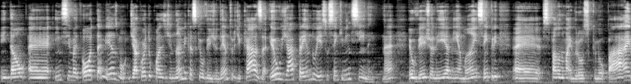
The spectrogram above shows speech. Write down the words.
Então, é, em cima, ou até mesmo, de acordo com as dinâmicas que eu vejo dentro de casa, eu já aprendo isso sem que me ensinem, né? Eu vejo ali a minha mãe sempre é, falando mais grosso que o meu pai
